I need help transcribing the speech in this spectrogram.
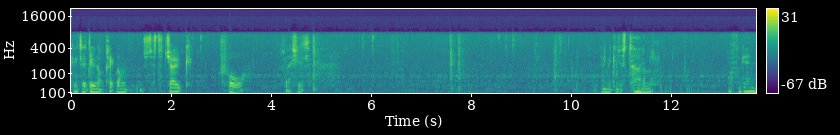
Go to do not click them it's just a joke. Four flashes. And we can just turn them again.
